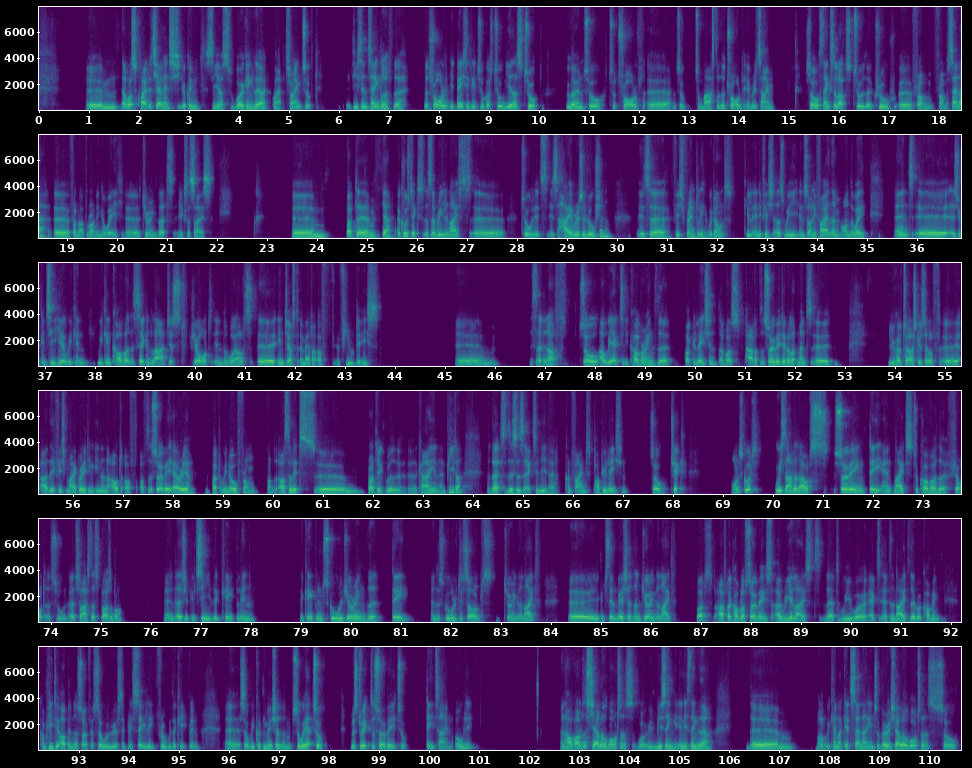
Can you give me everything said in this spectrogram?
um, that was quite a challenge. You can see us working there, quite trying to disentangle the, the trawl. It basically took us two years to learn to, to trawl uh, to, to master the trawl every time. So thanks a lot to the crew uh, from, from Sanna uh, for not running away during that exercise. Um, but um, yeah, acoustics is a really nice uh, tool. It's, it's high resolution. It's fish friendly. We don't kill any fish as we insonify them on the way. And uh, as you can see here, we can we can cover the second largest fjord in the world uh, in just a matter of a few days. Um, is that enough? So are we actually covering the population that was part of the survey development? Uh, you have to ask yourself, are the fish migrating in and out of, the survey area? But we know from, the otolith um, project with Karin and Peter that this is actually a confined population. So check, all is good. We started out surveying day and night to cover the fjord as soon as fast as possible. And as you can see, the capelin, the capelin school during the day and the school dissolves during the night. Uh, you can still measure them during the night, but after a couple of surveys, I realized that we were at, at the night they were coming completely up in the surface. So we were simply sailing through with the capelin, uh, so we couldn't measure them. So we had to restrict the survey to daytime only. And how about the shallow waters? Were we missing anything there? Um, well, we cannot get Sanna into very shallow waters, so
